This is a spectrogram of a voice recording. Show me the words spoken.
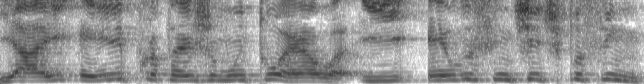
E aí ele protege muito ela. E eu senti, tipo assim.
